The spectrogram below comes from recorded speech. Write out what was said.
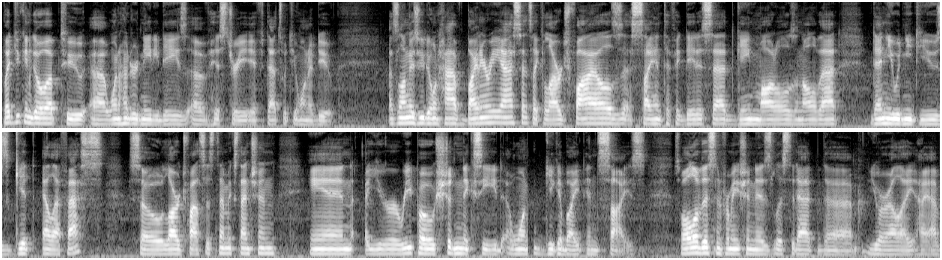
but you can go up to uh, 180 days of history if that's what you want to do. As long as you don't have binary assets like large files, scientific data set, game models, and all of that, then you would need to use git LFS, so large file system extension, and your repo shouldn't exceed one gigabyte in size. So all of this information is listed at the URL I, I, have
